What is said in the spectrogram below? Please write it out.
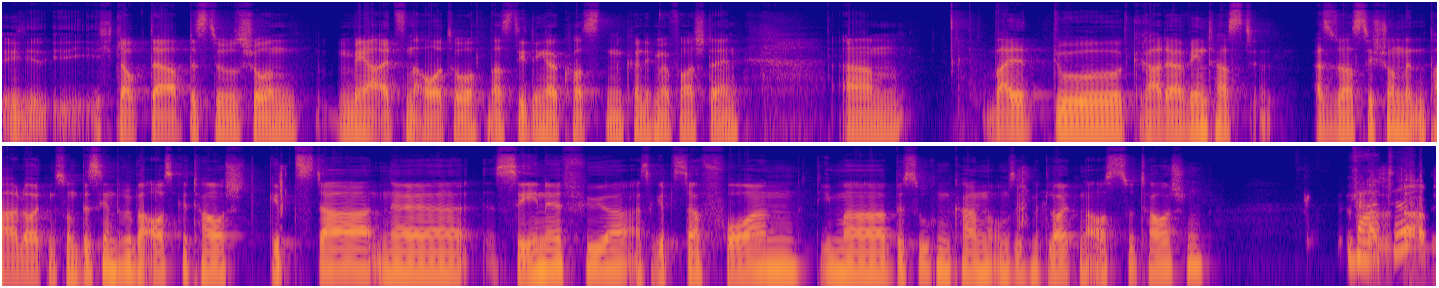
äh, ich glaube, da bist du schon mehr als ein Auto, was die Dinger kosten, könnte ich mir vorstellen. Ähm, weil du gerade erwähnt hast, also du hast dich schon mit ein paar Leuten so ein bisschen drüber ausgetauscht. Gibt es da eine Szene für, also gibt es da Foren, die man besuchen kann, um sich mit Leuten auszutauschen? Warte, also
